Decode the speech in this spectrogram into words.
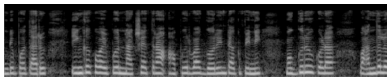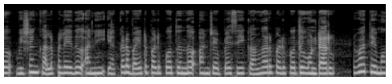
ఉండిపోతారు. ఇంకొక వైపు నక్షత్ర అపూర్వ గోరింటాకు పిన్ని ముగ్గురు కూడా అందులో విషం కలపలేదు అని ఎక్కడ బయటపడిపోతుందో అని చెప్పేసి కంగారు పడిపోతూ ఉంటారు. తర్వాతేమో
